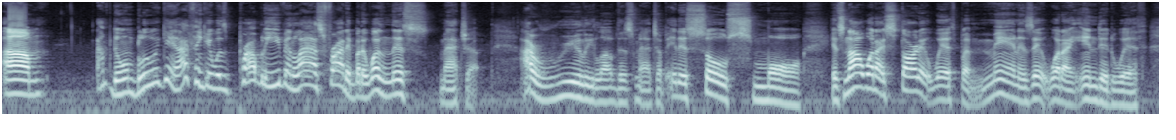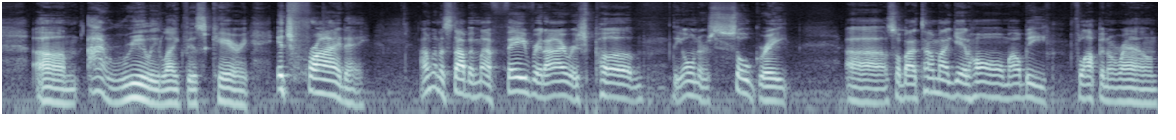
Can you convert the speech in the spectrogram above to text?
Um, I'm doing blue again. I think it was probably even last Friday, but it wasn't this matchup. I really love this matchup. It is so small. It's not what I started with, but man, is it what I ended with. Um, I really like this carry. It's Friday. I'm going to stop at my favorite Irish pub. The owner's so great. Uh, so by the time I get home, I'll be flopping around.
